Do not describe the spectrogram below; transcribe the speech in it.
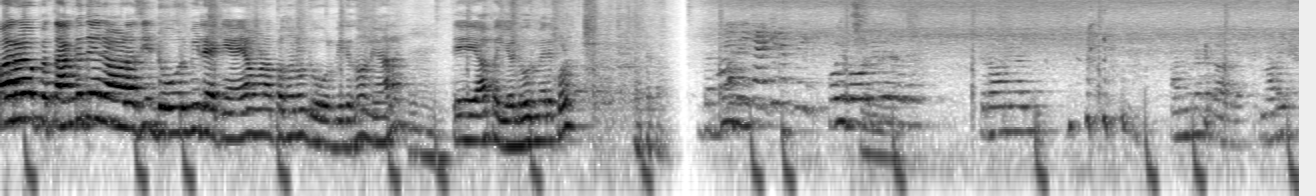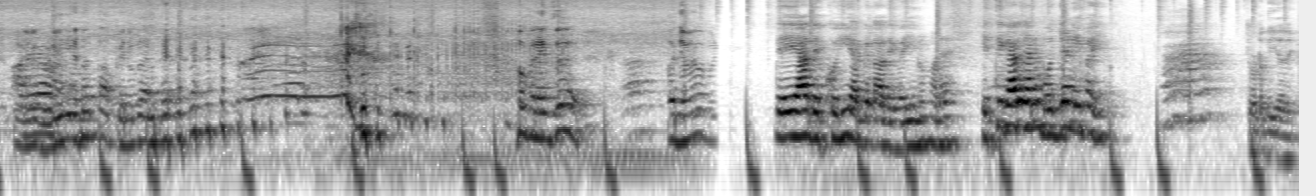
ਪਰ ਪਤੰਗ ਦੇ ਨਾਲ ਅਸੀਂ ਡੋਰ ਵੀ ਲੈ ਕੇ ਆਏ ਆ ਹੁਣ ਆਪਾਂ ਤੁਹਾਨੂੰ ਡੋਰ ਵੀ ਦਿਖਾਉਂਦੇ ਆ ਹਨਾ। ਤੇ ਆ ਪਈ ਆ ਡੋਰ ਮੇਰੇ ਕੋਲ। ਡੱਬੀ ਨਹੀਂ ਕੋਈ ਹੋਰ ਚਲਾਉਣੇ ਵਾਲੀ। ਅੰਦਰ ਕਰ ਲੈ। ਮਾੜੇ ਵੀਡੀਓ ਦਾ ਪਾਪੇ ਨੂੰ ਗੱਲ ਉਹ ਪ੍ਰਿੰਸ। ਉਹ ਜਿਵੇਂ ਉਹ ਤੇ ਆ ਦੇਖੋ ਜੀ ਅੱਗ ਲਾ ਦੇ ਬਾਈ ਇਹਨੂੰ ਮਾੜਾ ਜਿਹਾ। ਇੱਥੇ ਕਰ ਜਾਨ ਬੁੱਝ ਜਾਣੀ ਭਾਈ। ਟੁੱਟਦੀ ਆ ਦੇਖ।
